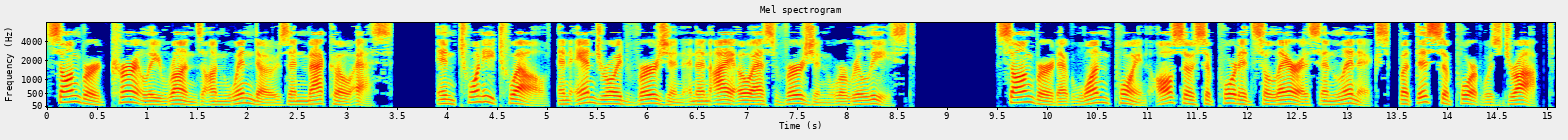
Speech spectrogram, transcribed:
Songbird currently runs on Windows and Mac OS. In 2012, an Android version and an iOS version were released. Songbird at one point also supported Solaris and Linux, but this support was dropped.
